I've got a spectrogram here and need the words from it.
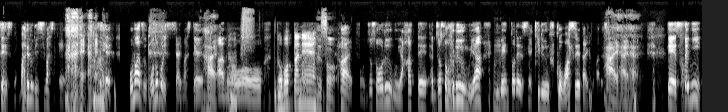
でですね、前乗りしまして、はい、はで、思わずお登りしちゃいまして、はいあのー登ったね。い。そはい。女装ルームや発展、女装ルームやうんイベントでですね、着る服を忘れたりとかでう。すね。はい、はい、はい。で、それに、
